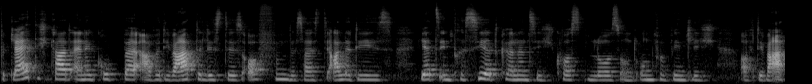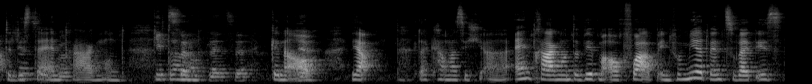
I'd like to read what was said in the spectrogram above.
begleite ich gerade eine Gruppe, aber die Warteliste ist offen. Das heißt, alle, die es jetzt interessiert, können sich kostenlos und unverbindlich auf die Warteliste eintragen. Gibt es da noch Plätze? Genau, ja. ja. Da kann man sich äh, eintragen und da wird man auch vorab informiert, wenn es soweit ist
